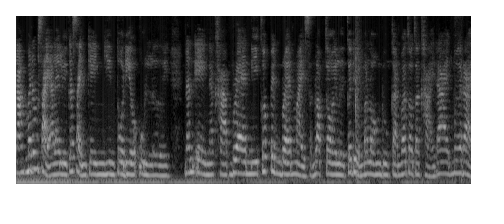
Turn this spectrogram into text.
นะไม่ต้องใส่อะไรเลยก็ใส่กางเกงยีนตัวเดียวอุ่นเลย นั่นเองนะคะ แบรนด์นี้ก็เป็นแบรนด์ใหม่สำหรับจอยเลย ก็เดี๋ยวมาลองดูกันว่าจอยจะขายได้เมื่อไหร่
